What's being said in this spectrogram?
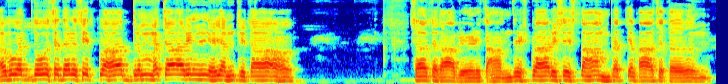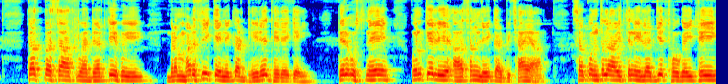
अभुवदोष दर्शित्वा ब्रह्मचारिण्ययंत्रिता स तथा वृणीताम दृष्टवा ऋषिस्ताम प्रत्यभाषत तत्पश्चात वह डरती हुई ब्रह्मर्षि के निकट धीरे धीरे गई। फिर उसने उनके लिए आसन लेकर बिछाया। शकुंतला इतनी लज्जित हो गई थी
